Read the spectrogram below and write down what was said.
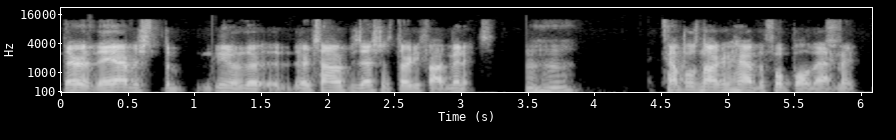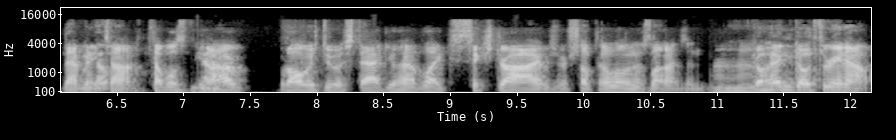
they're they average the you know their their time of possession is 35 minutes. Mm-hmm. Temple's not going to have the football that many, that many nope. times. Temple's, you know, I would always do a stat. You'll have like six drives or something along those lines, and mm-hmm. go ahead and go three and out.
